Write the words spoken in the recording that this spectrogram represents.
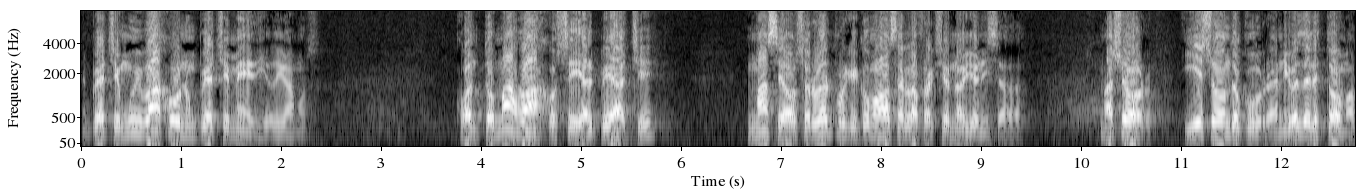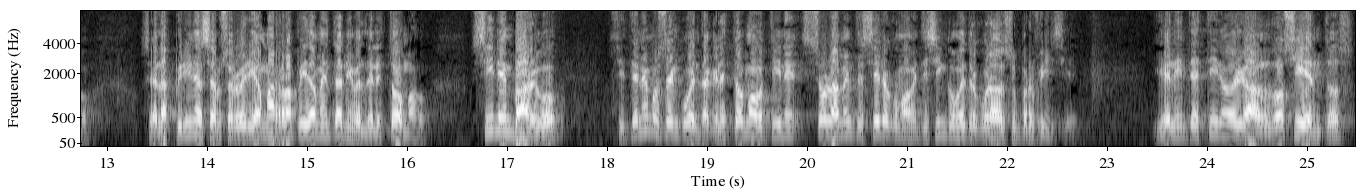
¿En pH muy bajo o en un pH medio, digamos? Cuanto más bajo sea el pH, más se va a absorber porque ¿cómo va a ser la fracción no ionizada? Mayor. ¿Y eso dónde ocurre? A nivel del estómago. O sea, la aspirina se absorbería más rápidamente a nivel del estómago. Sin embargo, si tenemos en cuenta que el estómago tiene solamente 0,25 metros cuadrados de superficie y el intestino delgado 200,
